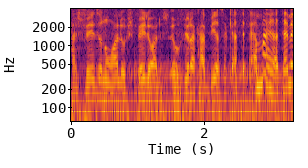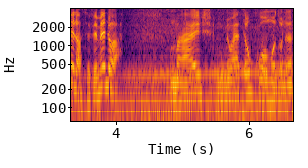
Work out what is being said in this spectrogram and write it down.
Às vezes eu não olho o espelho, eu, olho, eu viro a cabeça, que até, é mais, até melhor, você vê melhor. Mas não é tão cômodo, né?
